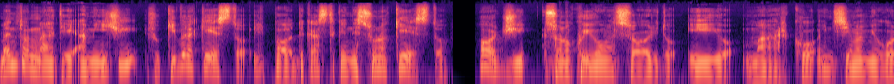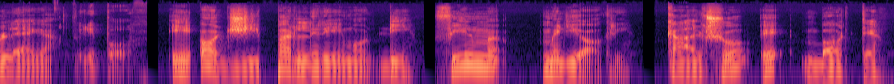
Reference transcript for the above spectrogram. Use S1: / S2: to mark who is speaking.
S1: Bentornati amici su Chi ve l'ha chiesto, il podcast che nessuno ha chiesto. Oggi sono qui come al solito io, Marco, insieme al mio collega
S2: Filippo.
S1: e oggi parleremo di film mediocri, calcio e botte.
